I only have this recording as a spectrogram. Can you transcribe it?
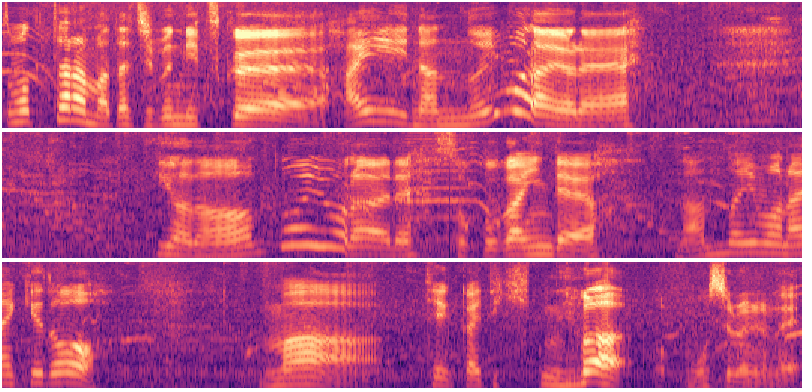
と思ったらまた自分につく。はい。何の意味もないよね。いや何の意味もないね。そこがいいんだよ。何の意味もないけどまあ展開的には 面白いので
